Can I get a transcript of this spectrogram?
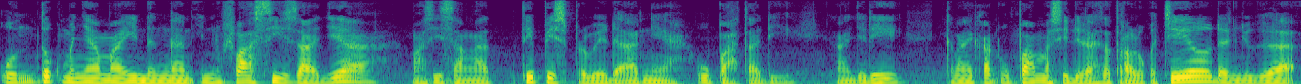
untuk menyamai dengan inflasi saja masih sangat tipis perbedaannya upah tadi. Nah, jadi kenaikan upah masih dirasa terlalu kecil dan juga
